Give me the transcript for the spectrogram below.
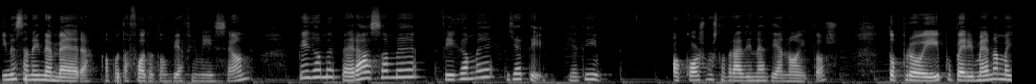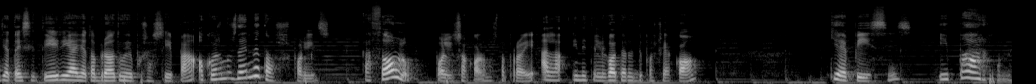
Είναι σαν να είναι μέρα από τα φώτα των διαφημίσεων. Πήγαμε, περάσαμε, φύγαμε. Γιατί; Γιατί ο κόσμος το βράδυ είναι αδιανόητος. Το πρωί που περιμέναμε για τα εισιτήρια για τον Broadway που σας είπα, ο κόσμος δεν είναι τόσος πολύς. Καθόλου πολύς ο κόσμος το πρωί, αλλά είναι και λιγότερο εντυπωσιακό. Και επίσης υπάρχουν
